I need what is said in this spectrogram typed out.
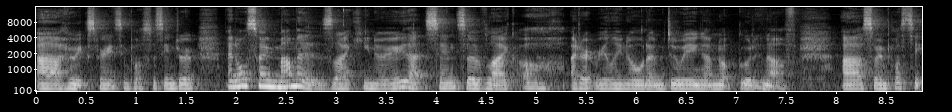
uh, who experience imposter syndrome, and also mamas, like, you know, that sense of like, oh, I don't really know what I'm doing, I'm not good enough. Uh, so, imposter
